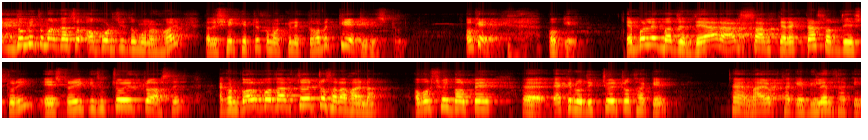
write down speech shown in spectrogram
একদমই তোমার কাছে অপরিচিত মনে হয়, তাহলে সেক্ষেত্রে তোমাকে লিখতে হবে ক্রিয়েটিভ স্টোরি ওকে ওকে এরপর লিখবা যে there are some characters of the story এই স্টোরির কিছু চরিত্র আছে। এখন গল্প তার চরিত্র ছাড়া হয় না। অবশ্যই গল্পে একের অধিক চরিত্র থাকে। হ্যাঁ নায়ক থাকে ভিলেন থাকে।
